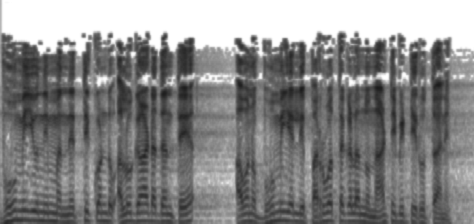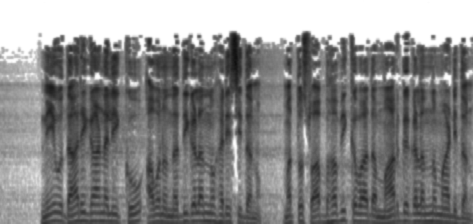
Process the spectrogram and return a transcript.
ಭೂಮಿಯು ನಿಮ್ಮ ನೆತ್ತಿಕೊಂಡು ಅಲುಗಾಡದಂತೆ ಅವನು ಭೂಮಿಯಲ್ಲಿ ಪರ್ವತಗಳನ್ನು ನಾಟಿಬಿಟ್ಟಿರುತ್ತಾನೆ. ನೀವು ದಾರಿಗಾಣಲಿಕ್ಕೂ ಅವನು ನದಿಗಳನ್ನು ಹರಿಸಿದನು ಮತ್ತು ಸ್ವಾಭಾವಿಕವಾದ ಮಾರ್ಗಗಳನ್ನು ಮಾಡಿದನು.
